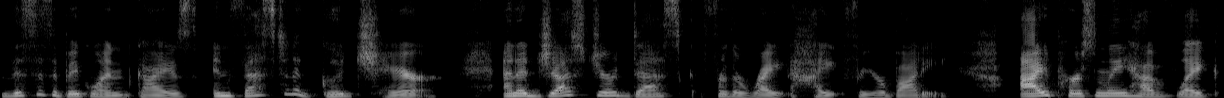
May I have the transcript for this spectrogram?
This is a big one, guys. Invest in a good chair and adjust your desk for the right height for your body. I personally have like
